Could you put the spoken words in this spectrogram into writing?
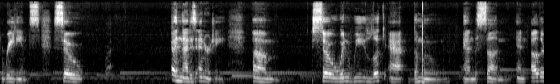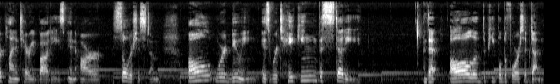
radiance. So and that is energy. Um, so when we look at the moon and the sun and other planetary bodies in our solar system all we're doing is we're taking the study that all of the people before us have done.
